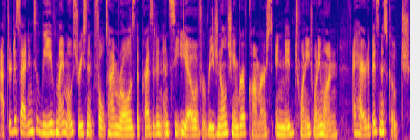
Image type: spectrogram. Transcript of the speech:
After deciding to leave my most recent full time role as the president and CEO of a regional chamber of commerce in mid 2021, I hired a business coach.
